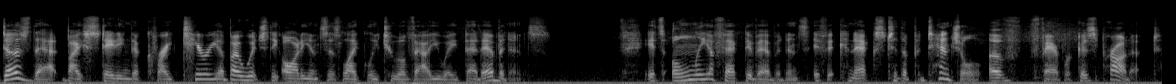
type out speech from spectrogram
does that by stating the criteria by which the audience is likely to evaluate that evidence. It's only effective evidence if it connects to the potential of Fabrica's product.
